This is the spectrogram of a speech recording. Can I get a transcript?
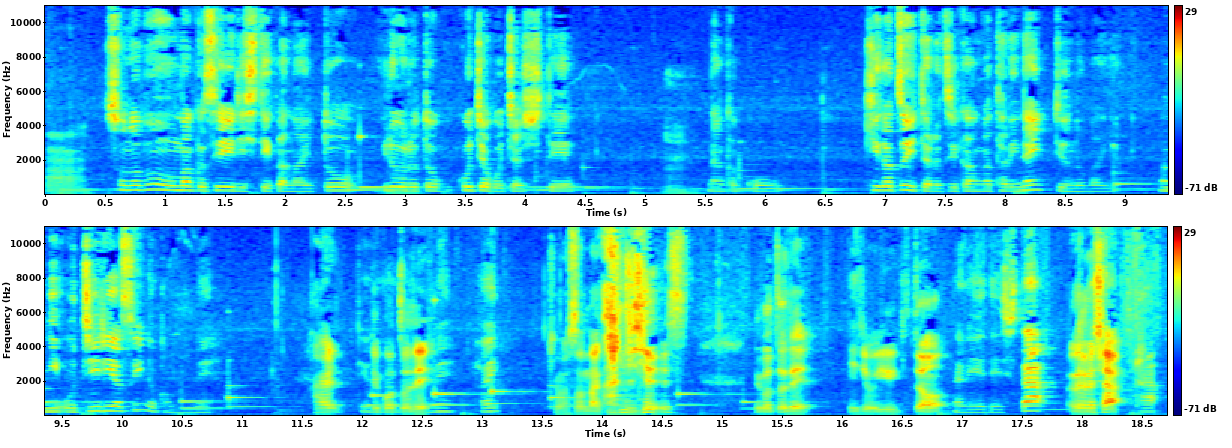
うん。その分うまく整理していかないといろいろとごちゃごちゃしてうん。なんかこう気が付いたら時間が足りないっていうのがに陥りやすいのかもね。はい。っていうのがということでね、はい、今日はそんな感じです。ということで以上ゆうきとなりえでした。おざいました。は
